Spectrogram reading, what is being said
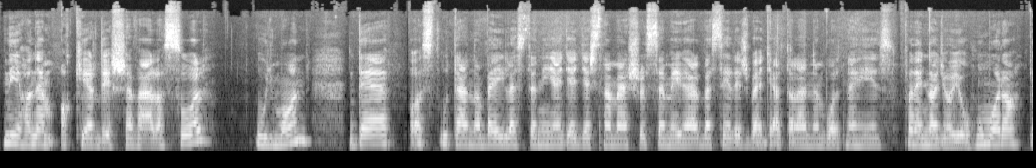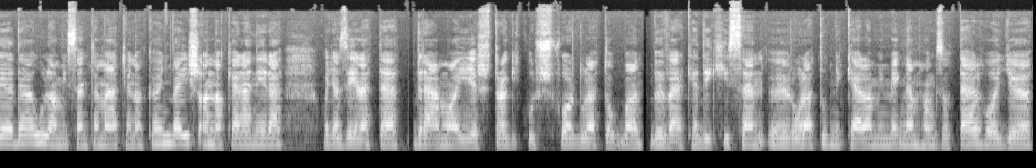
néha nem a kérdésre válaszol, úgymond, de azt utána beilleszteni egy egyes szám első személyű elbeszélésbe egyáltalán nem volt nehéz. Van egy nagyon jó humora például, ami szerintem átjön a könyvbe is, annak ellenére, hogy az élete drámai és tragikus fordulatokban bővelkedik, hiszen róla tudni kell, ami még nem hangzott el, hogy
